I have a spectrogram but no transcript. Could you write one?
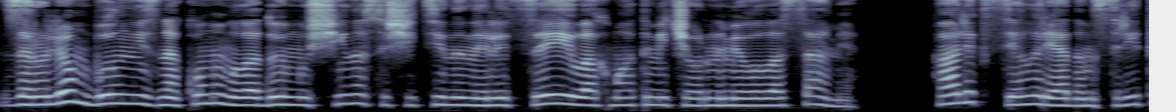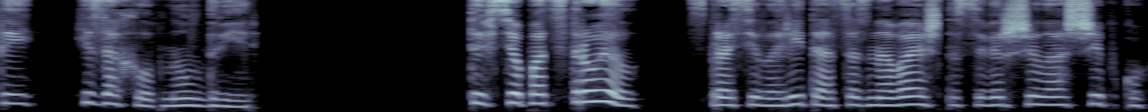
За рулем был незнакомый молодой мужчина со щетиной на лице и лохматыми черными волосами. Алекс сел рядом с Ритой и захлопнул дверь. «Ты все подстроил?» — спросила Рита, осознавая, что совершила ошибку,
